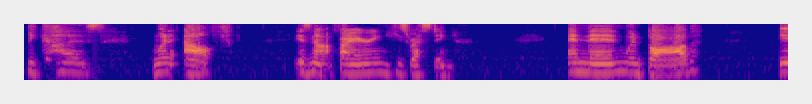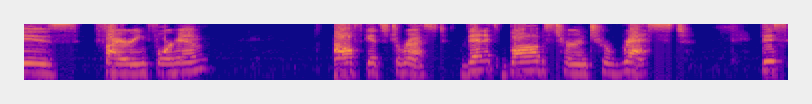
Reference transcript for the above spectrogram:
Because when Alf is not firing, he's resting. And then when Bob is firing for him, Alf gets to rest. Then it's Bob's turn to rest. This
